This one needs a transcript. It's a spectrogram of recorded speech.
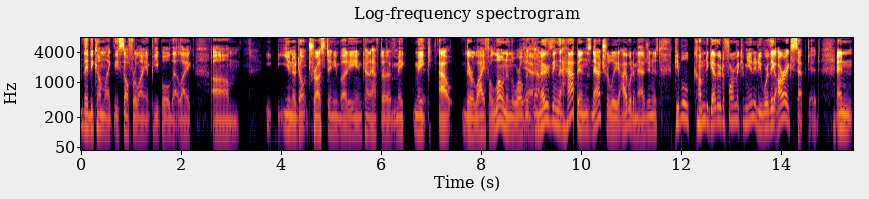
they become like these self-reliant people that like um you know don't trust anybody and kind of have to make make out their life alone in the world but another thing that happens naturally i would imagine is people come together to form a community where they are accepted and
